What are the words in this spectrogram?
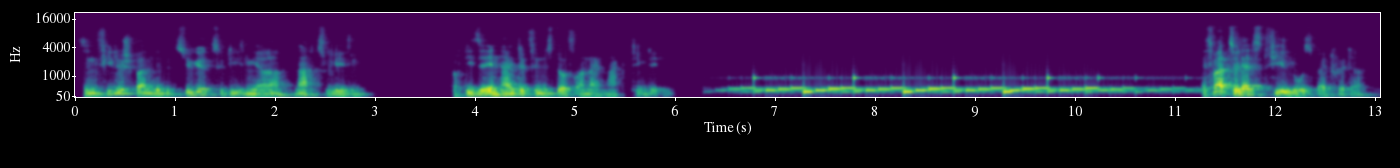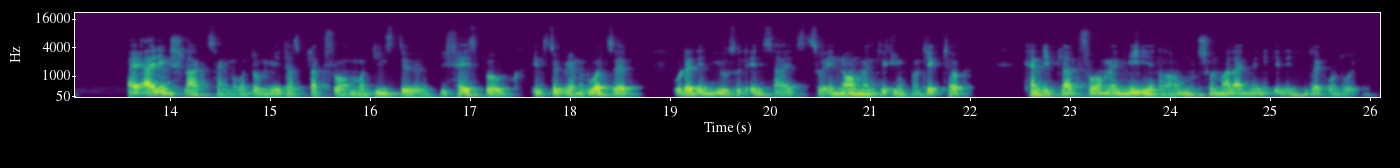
sind viele spannende Bezüge zu diesem Jahr nachzulesen. Auch diese Inhalte findest du auf onlinemarketing.de. Es war zuletzt viel los bei Twitter. Bei all den Schlagzeilen rund um Metas Plattformen und Dienste wie Facebook, Instagram und WhatsApp oder den News und Insights zur enormen Entwicklung von TikTok kann die Plattform im Medienraum schon mal ein wenig in den Hintergrund rücken.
